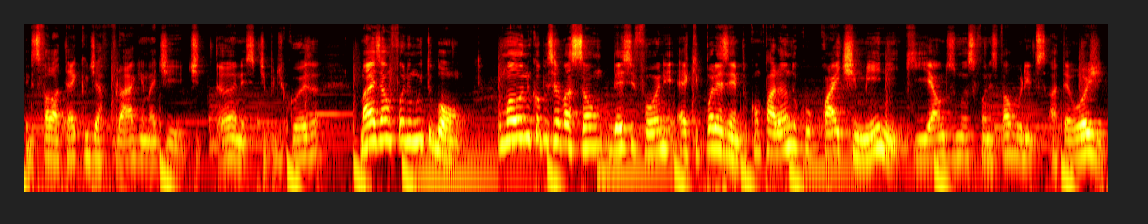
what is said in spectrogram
Eles falam até que o diafragma é de titânio, esse tipo de coisa mas é um fone muito bom. Uma única observação desse fone é que, por exemplo, comparando com o Quiet Mini, que é um dos meus fones favoritos até hoje,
